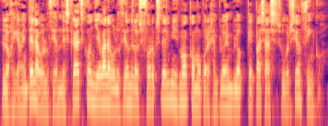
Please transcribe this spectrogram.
Lógicamente, la evolución de Scratch conlleva la evolución de los forks del mismo, como por ejemplo en Block que pasa a su versión 5.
